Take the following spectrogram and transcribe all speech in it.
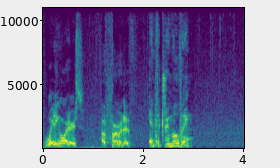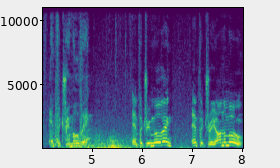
Awaiting orders. Affirmative. Infantry moving. Infantry moving. Infantry moving? Infantry on the move.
